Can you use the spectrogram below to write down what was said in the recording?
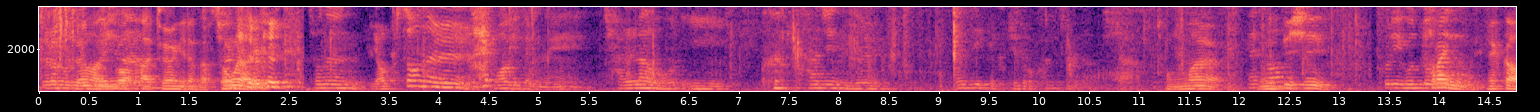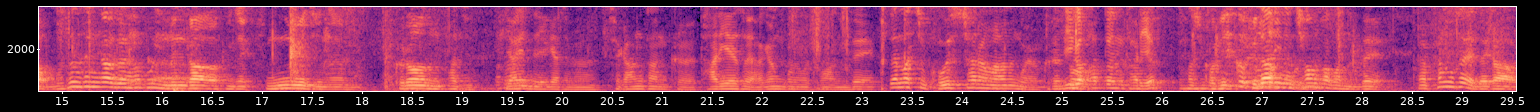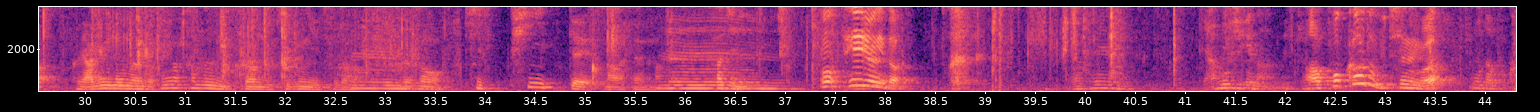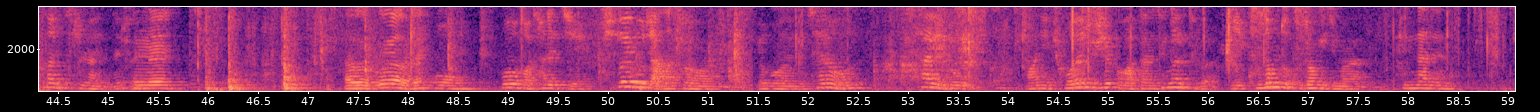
여러분 도영 아닌 거? 보이시나요? 아 도영이란다. 정우야. 저는 엽선을 좋아하기 때문에 잘 나온 이 사진을 센스 있게 붙이도록 하겠습니다. 자 정말 해서? 눈빛이 그리고 또 살아있는 거지. 그러니까 무슨 생각을 하고 있는가가 굉장히 궁금해지는 그런 사진. behind 얘기하자면 제가 항상 그 다리에서 야경 보는 걸 좋아하는데 때마침 거기서 촬영을 하는 거예요. 그래서 네가 봤던 다리야? 사실 거기 스티커 그또 다리는 처음. 가봤는데 그냥 평소에 내가 그 야경 보면서 생각하는 그런 기분이 들더라고. 음. 그래서 깊이 있게 나왔어야 되나? 음... 사진이. 어, 태일이 형이다. 어제 야무지게 나왔네. 좀. 아, 포카도 붙이는 거야? 어, 나 포카까지 붙일라 했는데. 좋네. 나도 꾸며도 돼? 어, 어, 나 잘했지. 시도해보지 않았던 이번 새로운 스타일도 많이 좋아해 주실 것 같다는 생각이 들어요. 이 구성도 구성이지만 빛나는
